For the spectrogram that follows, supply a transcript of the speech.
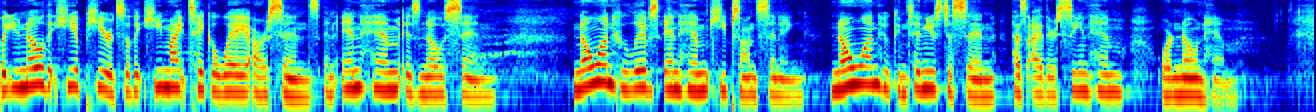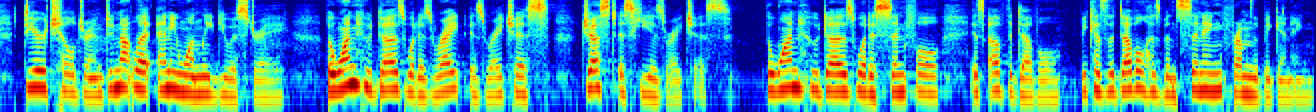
But you know that he appeared so that he might take away our sins, and in him is no sin. No one who lives in him keeps on sinning. No one who continues to sin has either seen him or known him. Dear children, do not let anyone lead you astray. The one who does what is right is righteous, just as he is righteous. The one who does what is sinful is of the devil, because the devil has been sinning from the beginning.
